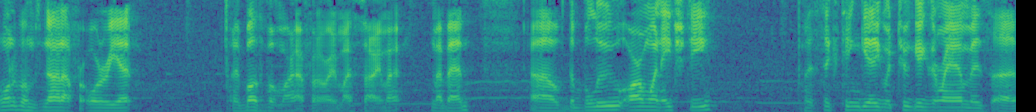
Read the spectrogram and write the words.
one of them's not out for order yet. Uh, both of them are out for order. My sorry, my my bad. Uh, the BLU R1 HD, the 16 gig with 2 gigs of RAM is uh,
